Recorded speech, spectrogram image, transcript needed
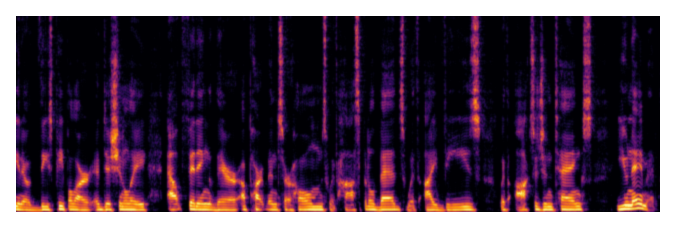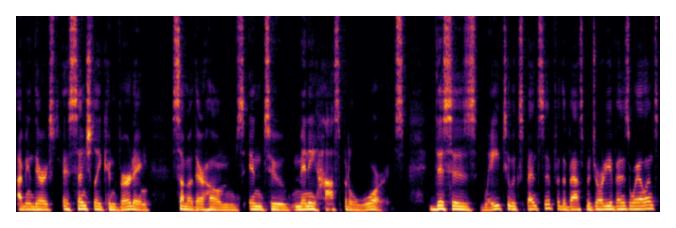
You know, these people are additionally outfitting their apartments or homes with hospital beds, with IVs, with oxygen tanks, you name it. I mean, they're essentially converting some of their homes into mini hospital wards. This is way too expensive for the vast majority of Venezuelans,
